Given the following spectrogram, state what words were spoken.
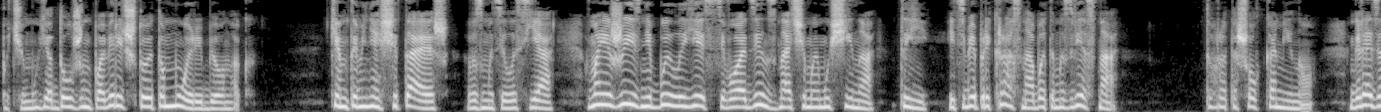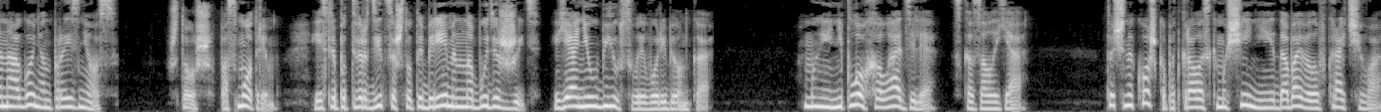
Почему я должен поверить, что это мой ребенок? «Кем ты меня считаешь?» — возмутилась я. «В моей жизни был и есть всего один значимый мужчина — ты, и тебе прекрасно об этом известно». Тор отошел к камину. Глядя на огонь, он произнес. «Что ж, посмотрим. Если подтвердится, что ты беременна, будешь жить. Я не убью своего ребенка». «Мы неплохо ладили», — сказала я. Точно кошка подкралась к мужчине и добавила вкрадчиво.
